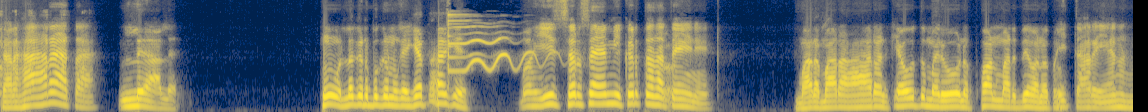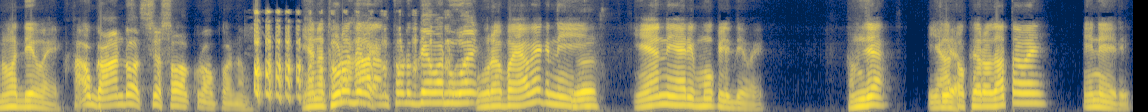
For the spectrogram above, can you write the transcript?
તારા હારા હતા. લે આલે હું લગન બગન કઈ કહેતા કે બસ ઈ સરસા એમ કરતા હતા તેને મારા મારા હારા કેવું તું મારે ઓને ફોન મારી દેવાનો ભાઈ તારે એને ન દેવાય. ગાંડો છે છોકરો પણ એને થોડો દેવાય. થોડું દેવાનું હોય. ભૂરાભાઈ આવે કે નહીં? એને હારી મોકલી દેવાય. સમજ્યા? આટો ફેરો જતા હોય એને હારી.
